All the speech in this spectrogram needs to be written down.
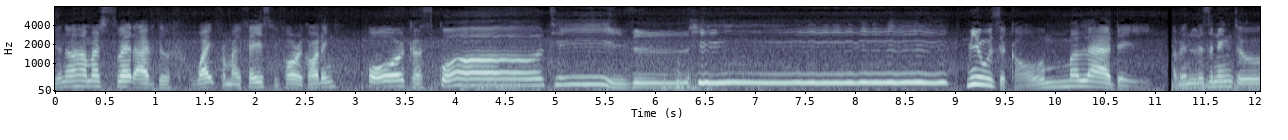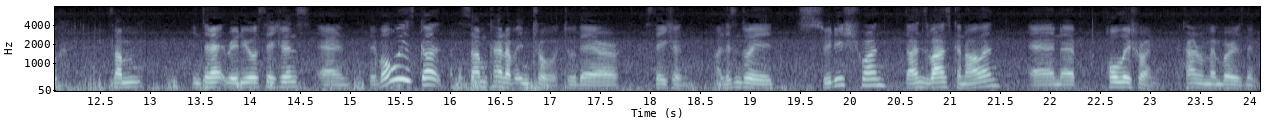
Do you know how much sweat I have to wipe from my face before recording? Orca Squall TV Musical Melody. I've been listening to some internet radio stations and they've always got some kind of intro to their station. I listened to a Swedish one, Dansbandskanalen, and a Polish one. I can't remember his name.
